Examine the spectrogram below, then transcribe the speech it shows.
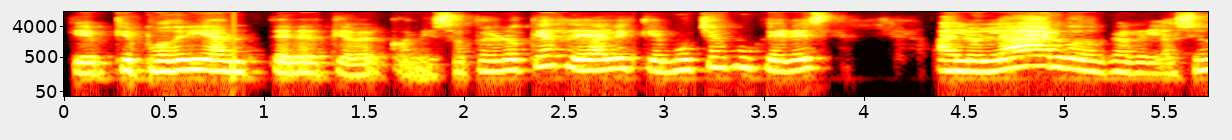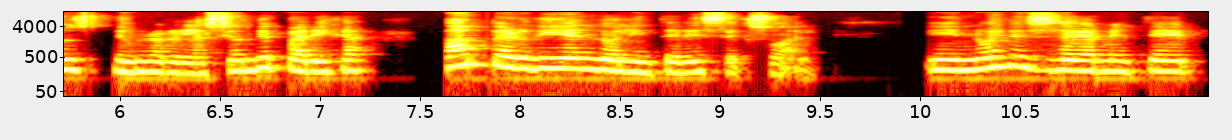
que, podrían tener que ver con eso, pero lo que es real es que muchas mujeres a lo largo de una relación de, una relación de pareja van perdiendo el interés sexual. Y no es necesariamente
